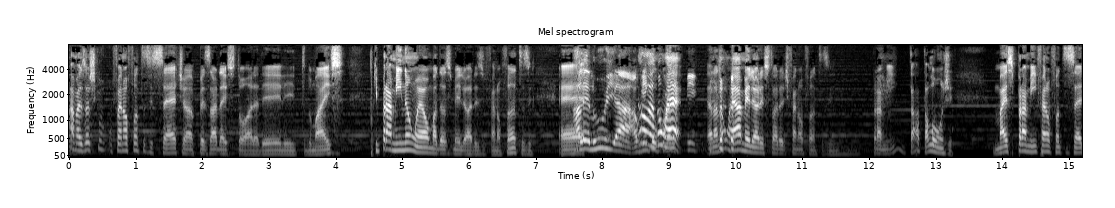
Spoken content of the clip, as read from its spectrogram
Ah, mas eu acho que o Final Fantasy VII, apesar da história dele e tudo mais, que pra mim não é uma das melhores de Final Fantasy. É... Aleluia! Alguém Não, não é. comigo? Ela não é a melhor história de Final Fantasy. Pra mim, tá, tá longe. Mas pra mim, Final Fantasy VII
